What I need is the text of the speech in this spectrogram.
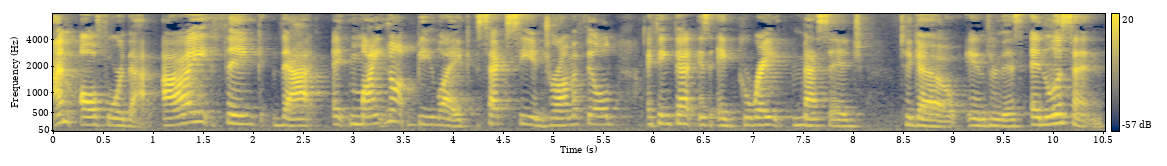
I'm all for that. I think that it might not be like sexy and drama filled. I think that is a great message to go in through this. And listen,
